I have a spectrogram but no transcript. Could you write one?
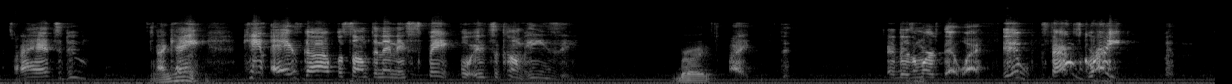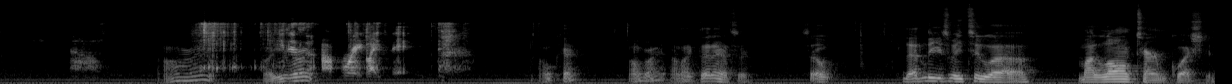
that's what I had to do. I can't can't ask God for something and expect for it to come easy. Right. Like, it doesn't work that way. It sounds great, but no. All right. Well, you right. operate like that. Okay. All right. I like that answer. So that leads me to uh, my long term question.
